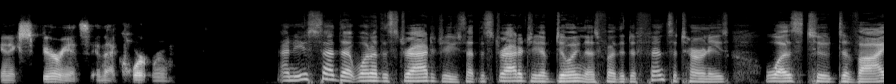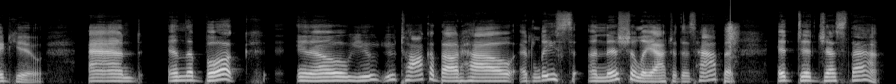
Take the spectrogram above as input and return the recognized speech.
and experience in that courtroom. And you said that one of the strategies, that the strategy of doing this for the defense attorneys was to divide you. And in the book, you know, you you talk about how at least initially after this happened, it did just that.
